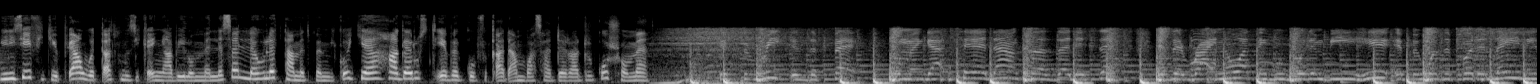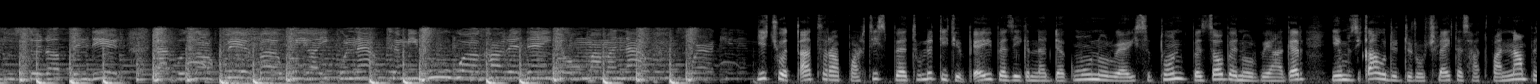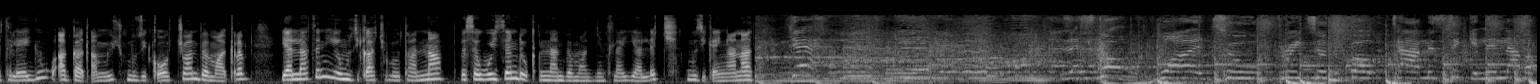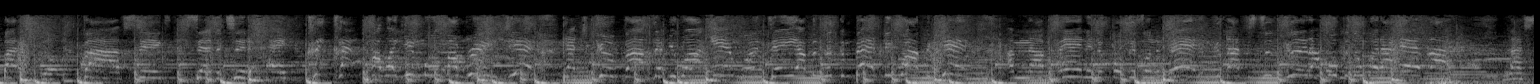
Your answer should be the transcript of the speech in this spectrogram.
ዩኒሴፍ ኢትዮጵያ ወጣት ሙዚቀኛ አቤሎን መለሰን ለሁለት ዓመት በሚቆይ የሀገር ውስጥ የበጎ ፍቃድ አምባሳደር አድርጎ ሾመ። ይህች ወጣት ራፕ አርቲስት በትውልድ ኢትዮጵያዊ በዜግነት ደግሞ ኖርዌያዊ ስትሆን በዛው በኖርዌይ ሀገር የሙዚቃ ውድድሮች ላይ ተሳትፋና በተለያዩ አጋጣሚዎች ሙዚቃዎቿን በማቅረብ ያላትን የሙዚቃ ችሎታና በሰዎች ዘንድ እውቅናን በማግኘት ላይ ያለች ሙዚቀኛ ናት።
